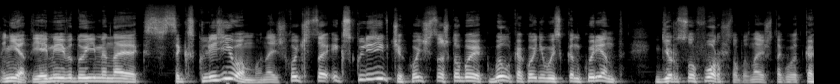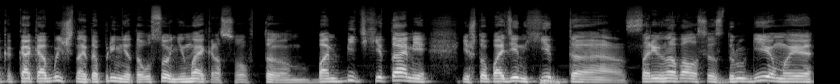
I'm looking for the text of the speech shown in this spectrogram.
Нет, я имею в виду именно с эксклюзивом. Значит, хочется эксклюзивчик, хочется, чтобы был какой-нибудь конкурент Gears of War, чтобы, знаешь, так вот, как, как обычно это принято у Sony и Microsoft, э, бомбить хитами, и чтобы один хит да, соревновался с другим, и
